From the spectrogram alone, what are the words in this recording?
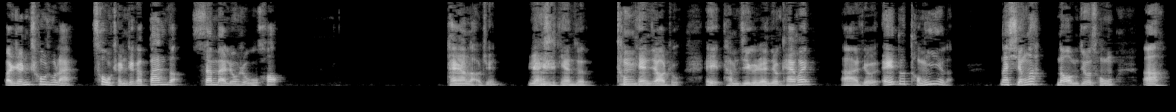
把人抽出来，凑成这个班子三百六十五号。太上老君、元始天尊、通天教主，哎，他们几个人就开会啊，就哎都同意了。那行啊，那我们就从啊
